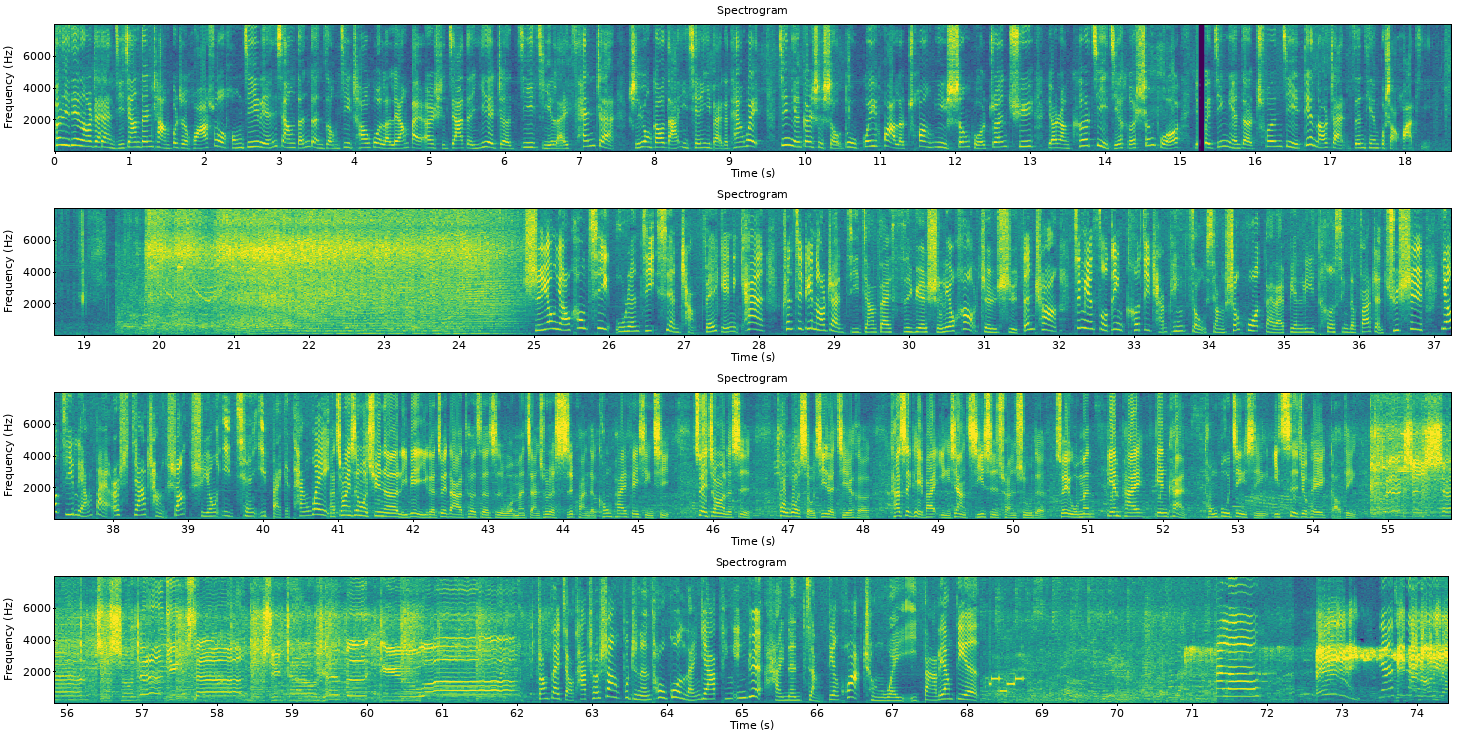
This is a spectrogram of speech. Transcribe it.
春季电脑展即将登场，不止华硕、宏基、联想等等，总计超过了两百二十家的业者积极来参展，使用高达一千一百个摊位。今年更是首度规划了创意生活专区，要让科技结合生活，也为今年的春季电脑展增添不少话题。使用遥控器、无人机现场飞给你看。春季电脑展即将在四月十六号正式登场。今年锁定科技产品走向生活，带来便利特性的发展趋势，邀集两百二十家厂商，使用一千一百个摊位。那创意生活区呢？里面一个最大的特色是我们展出了十款的空拍飞行器。最重要的是，透过手机的结合，它是可以把影像及时传输的，所以我们边拍边看，同步进行，一次就可以搞定。身上只手能隐藏，直到人们遗忘。装在脚踏车上，不只能透过蓝牙听音乐，还能讲电话，成为一大亮点。Hello，哎，你在哪里啊？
